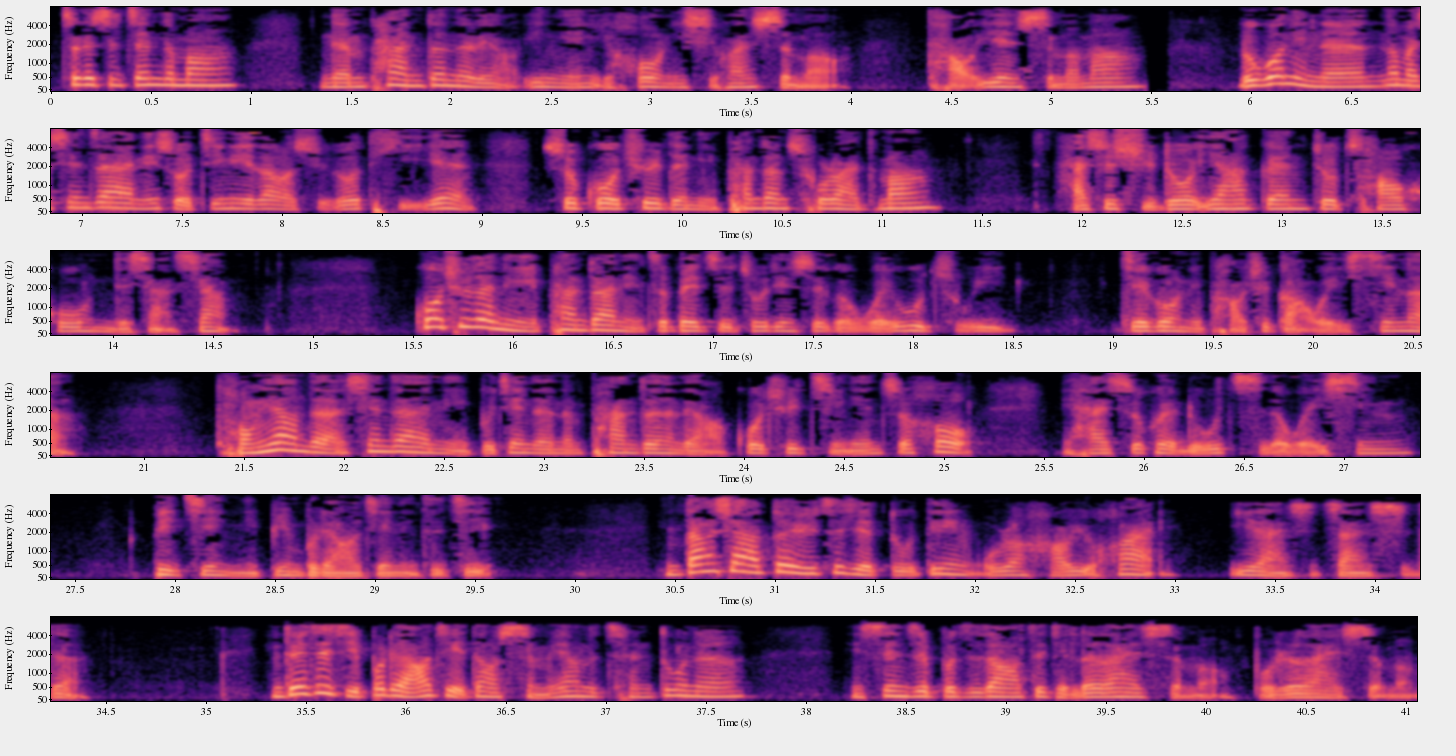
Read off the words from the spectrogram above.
这个是真的吗？能判断得了一年以后你喜欢什么，讨厌什么吗？如果你能，那么现在你所经历到的许多体验，是过去的你判断出来的吗？还是许多压根就超乎你的想象？过去的你判断你这辈子注定是个唯物主义，结果你跑去搞唯心了。同样的，现在你不见得能判断得了过去几年之后，你还是会如此的唯心。毕竟你并不了解你自己，你当下对于自己的笃定，无论好与坏，依然是暂时的。你对自己不了解到什么样的程度呢？你甚至不知道自己热爱什么，不热爱什么，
